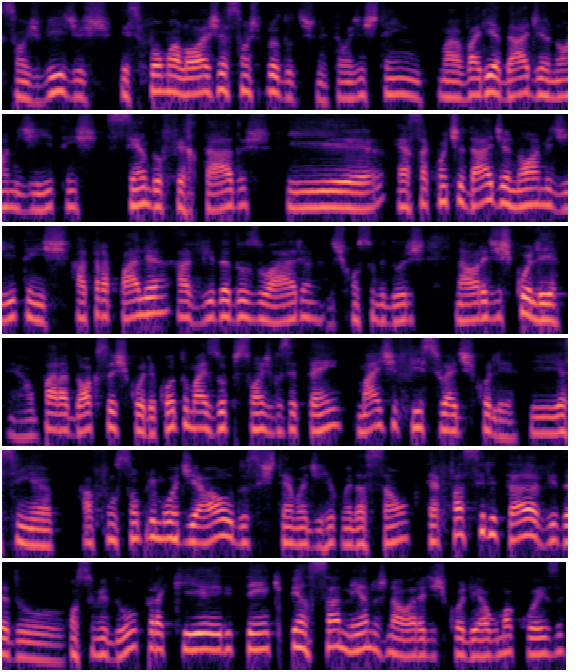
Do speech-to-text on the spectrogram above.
são os vídeos. E se for uma loja, são os produtos. Né? Então, a gente tem uma variedade enorme de itens sendo ofertados. E essa quantidade enorme de itens atrapalha a vida do usuário, dos consumidores, na hora de escolher. É um paradoxo a escolha. Quanto mais opções você tem, mais difícil é de escolher. E assim, é, a função primordial do sistema de recomendação é facilitar a vida do consumidor para que ele tenha que pensar menos na hora de escolher alguma coisa,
